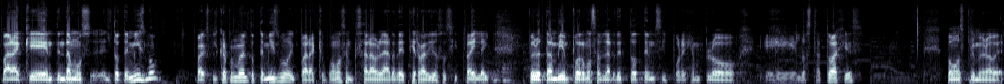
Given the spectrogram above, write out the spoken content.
para que entendamos el totemismo, para explicar primero el totemismo y para que podamos empezar a hablar de Tierra de Osos y Twilight, pero también podemos hablar de tótems y, por ejemplo, eh, los tatuajes. Vamos primero a ver.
